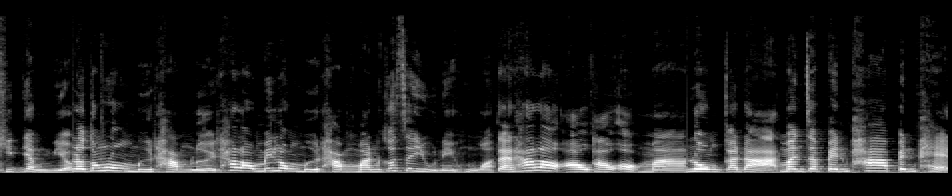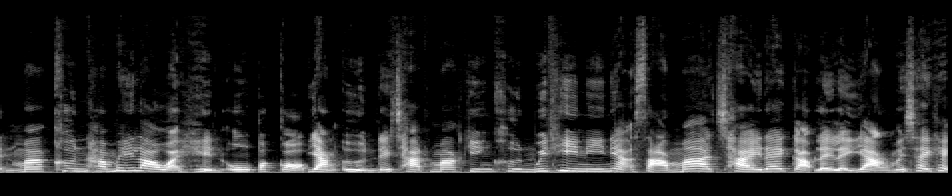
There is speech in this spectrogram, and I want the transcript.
คิดอย่างเดียว เราต้องลงมือทำเลย ถ้าเราไม่ลงมือทำมันก็จะอยู่ในหัว แต่ถ้าเราเอาเขาออกมาลงกระดาษ มันจะเป็นภาพเป็นแผนมากขึ้นทำให้เราอะเห็นองค์ประกอบอย่างอื่นได้ชัดมากยิ่งขึ้น วิธีนี้เนี่ยสามารถใช้ได้กับหลาย ๆ อย่าง ไม่ใช่แค่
